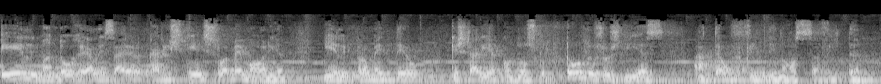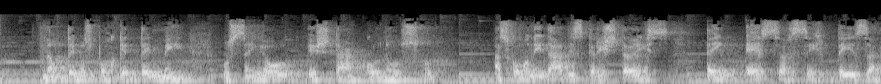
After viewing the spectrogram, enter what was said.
Ele mandou realizar a Eucaristia em sua memória e ele prometeu que estaria conosco todos os dias até o fim de nossa vida. Não temos por que temer, o Senhor está conosco. As comunidades cristãs têm essa certeza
